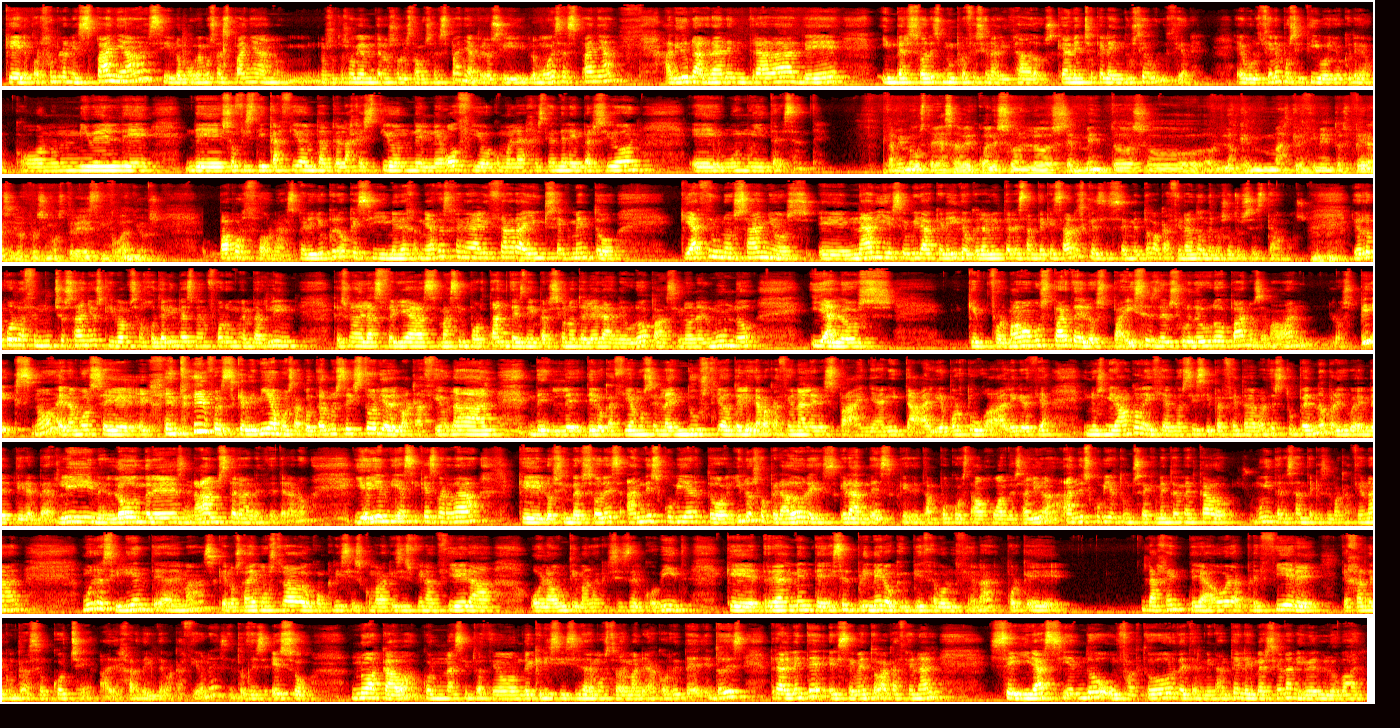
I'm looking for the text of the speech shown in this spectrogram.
que, por ejemplo, en España, si lo movemos a España, nosotros obviamente no solo estamos en España, pero si lo mueves a España, ha habido una gran entrada de inversores muy profesionalizados que han hecho que la industria evolucione. Evolucione positivo, yo creo, con un nivel de, de sofisticación tanto en la gestión del negocio como en la gestión de la inversión eh, muy, muy interesante. También me gustaría saber cuáles son los segmentos o los que más crecimiento esperas en los próximos 3, 5 años va por zonas, pero yo creo que si me, me haces generalizar, hay un segmento que hace unos años eh, nadie se hubiera creído que era lo interesante que es ahora, es que es el segmento vacacional donde nosotros estamos. Yo recuerdo hace muchos años que íbamos al Hotel Investment Forum en Berlín, que es una de las ferias más importantes de inversión hotelera en Europa, si no en el mundo, y a los que formábamos parte de los países del sur de Europa nos llamaban los PICs, ¿no? Éramos eh, eh, gente pues, que veníamos a contar nuestra historia del vacacional, de, de, lo que hacíamos en la industria hotelera vacacional en España, en Italia, en Portugal, en Grecia, y nos miraban como diciendo, sí, sí, perfecto, me parece estupendo, pero yo voy a invertir en Berlín, en Londres, en Ámsterdam, etc. ¿no? Y hoy en día sí que es verdad que los inversores han descubierto, y los operadores grandes, que tampoco estaban jugando esa liga, han descubierto un segmento de mercado muy interesante que es el vacacional, muy resiliente además, que nos ha demostrado con crisis como la crisis financiera o la última, la crisis del COVID, que realmente es el primero que empieza a evolucionar, porque la gente ahora prefiere dejar de comprarse un coche a dejar de ir de vacaciones. Entonces eso no acaba con una situación de crisis y se ha demostrado de manera corriente. Entonces realmente el segmento vacacional seguirá siendo un factor determinante en la inversión a nivel global.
